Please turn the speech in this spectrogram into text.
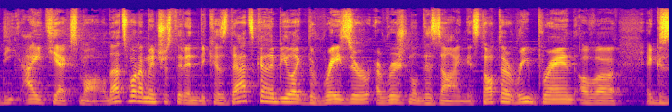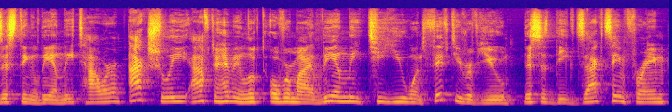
the ITX model. That's what I'm interested in because that's gonna be like the Razer original design. It's not a rebrand of a existing Lian Li tower. Actually, after having looked over my Lian Li TU150 review, this is the exact same frame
